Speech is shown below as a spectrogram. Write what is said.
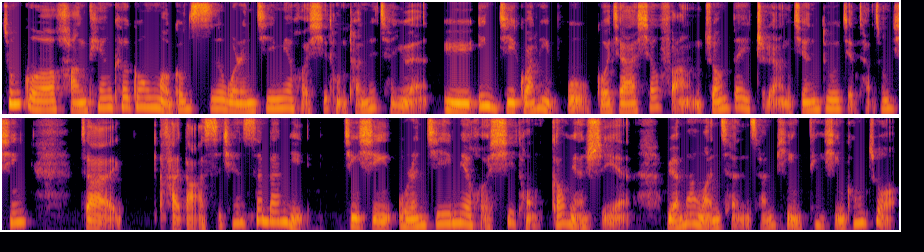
中国航天科工某公司无人机灭火系统团队成员与应急管理部国家消防装备质量监督检查中心。在海拔四千三百米进行无人机灭火系统高原实验，圆满完成产品定型工作，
